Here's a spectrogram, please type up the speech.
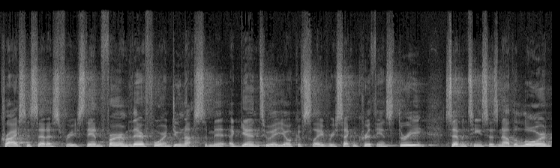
Christ has set us free. Stand firm, therefore, and do not submit again to a yoke of slavery." 2 Corinthians 3:17 says, "Now the Lord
